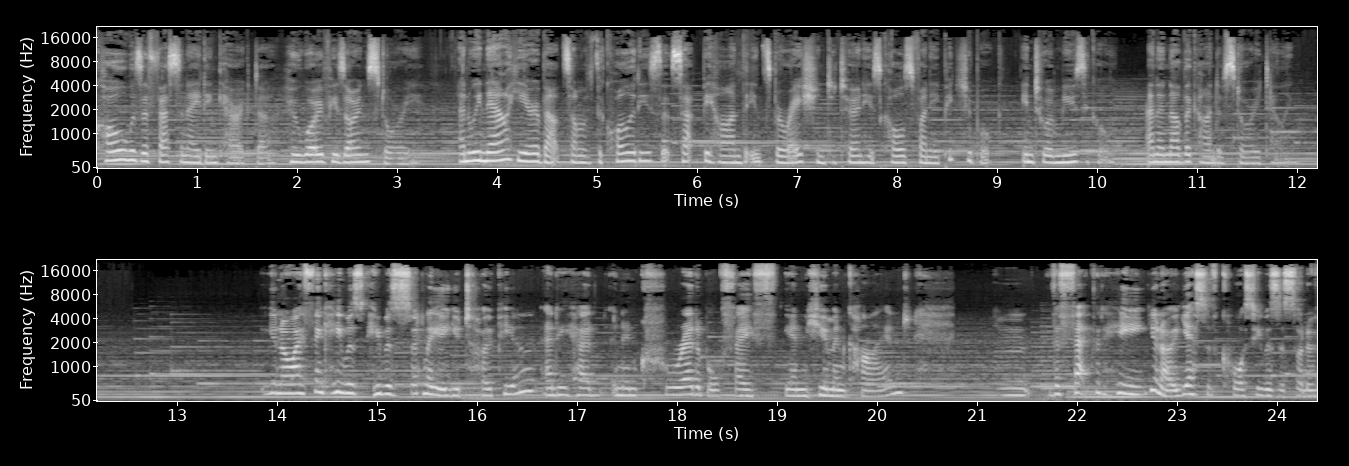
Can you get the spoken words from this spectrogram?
Cole was a fascinating character who wove his own story, and we now hear about some of the qualities that sat behind the inspiration to turn his Cole's Funny Picture book into a musical and another kind of storytelling. You know, I think he was he was certainly a utopian, and he had an incredible faith in humankind. Um, the fact that he, you know, yes, of course, he was a sort of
